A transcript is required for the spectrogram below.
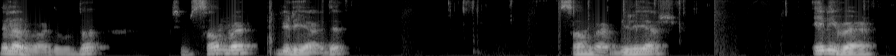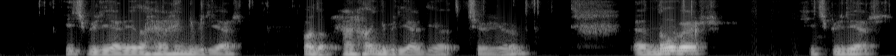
Neler vardı burada? Şimdi somewhere bir yerde. Somewhere bir yer. Anywhere hiçbir yer ya da herhangi bir yer. Pardon herhangi bir yer diye çeviriyorum. Uh, nowhere hiçbir yer.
